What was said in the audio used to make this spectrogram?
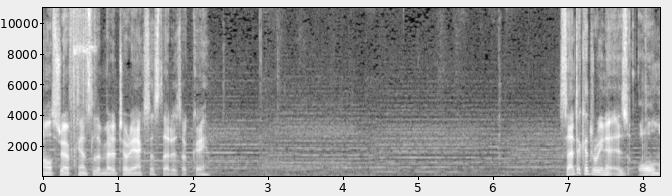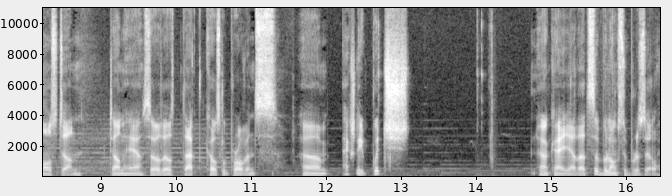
Austria have cancelled the military access, that is okay. Santa Catarina is almost done down here, so that coastal province. Um, actually, which... Okay, yeah, that still belongs to Brazil.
